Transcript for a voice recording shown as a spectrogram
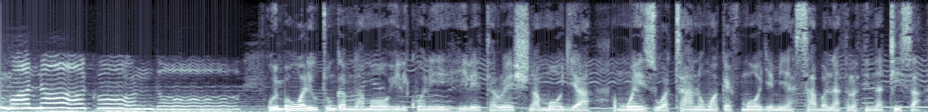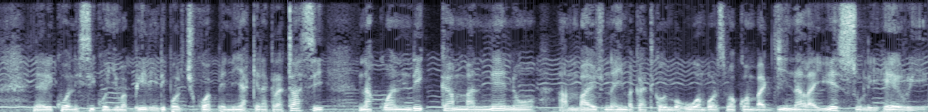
mwana kondo wimbo huu aliutunga mnamo ilikuwa ni ile tarehe 21 mwezi wa tano mwaka 1739 na ilikuwa ni siku ya jumapili ndipo alichukua peni yake na karatasi na kuandika maneno ambayo tunaimba katika wimbo huu ambao unasema kwamba jina la yesu liheri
